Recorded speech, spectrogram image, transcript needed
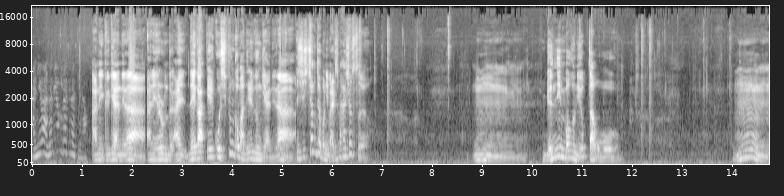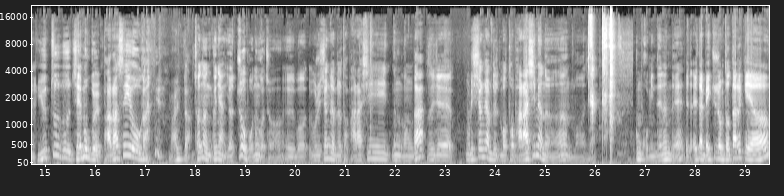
아니요 안 하면 억울하지 마세요. 아니 그게 아니라 아니 여러분들 아니 내가 읽고 싶은 것만 읽은 게 아니라 시청자분이 말씀하셨어요. 음몇 입 먹은 이 없다고. 음 유튜브 제목을 바라세요가 아니라 맛있다. 저는 그냥 여쭈어 보는 거죠. 그뭐 우리 시청자분들 더 바라시는 건가? 그래서 이제 우리 시청자분들 뭐 더 바라시면은 뭐 조금 고민되는데 일단, 일단 맥주 좀 더 따를게요.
